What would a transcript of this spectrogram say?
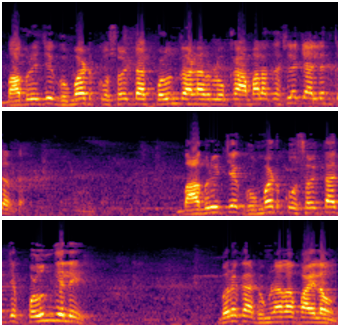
बाबरीचे घुमट कोसळतात पळून जाणारे लोक आम्हाला कसले चॅलेंज करतात? बाबरीचे घुमट कोसळतात जे पळून गेले बरं का ढुंगणाला पाय लावून.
